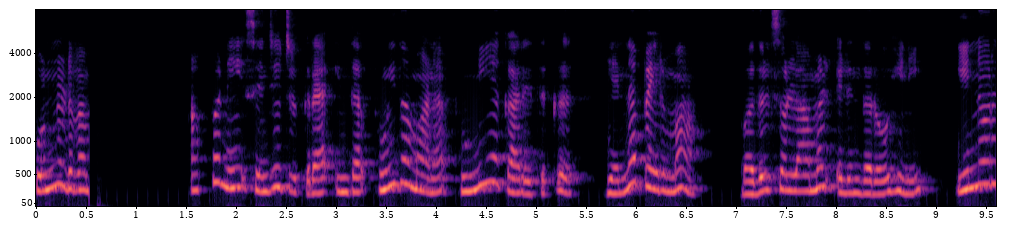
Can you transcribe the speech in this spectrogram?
கொன்னுடுவேன். அப்ப நீ செஞ்சிட்டு இருக்கிற இந்த புனிதமான புண்ணிய காரியத்துக்கு என்ன பேருமா? பதில் சொல்லாமல் எழுந்த ரோஹிணி இன்னொரு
